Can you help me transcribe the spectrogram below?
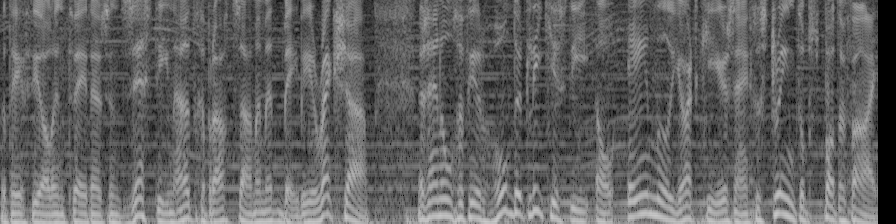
Dat heeft hij al in 2016 uitgebracht samen met Baby Rexha. Er zijn ongeveer 100 liedjes die al 1 miljard keer zijn gestreamd op Spotify.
